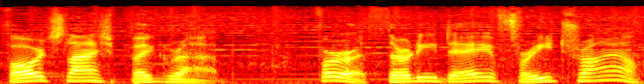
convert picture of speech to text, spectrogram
forward slash Big Rab for a 30 day free trial.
